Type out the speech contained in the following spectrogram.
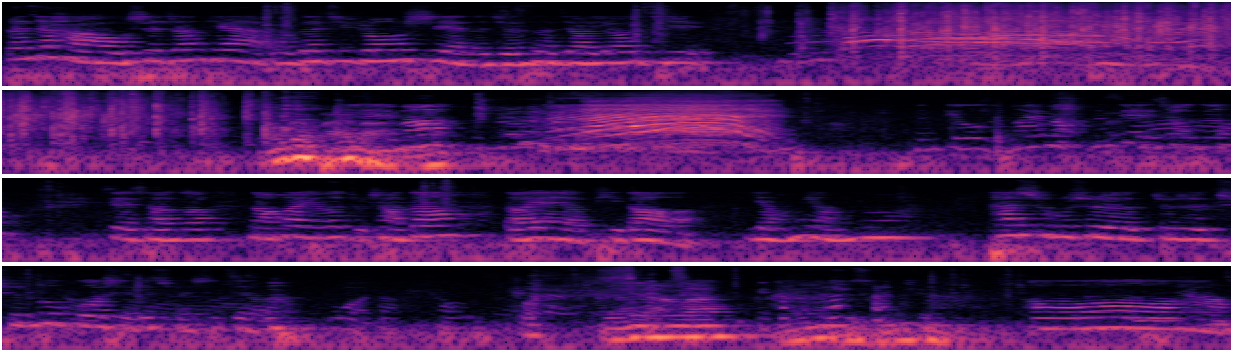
大家好，我是张天爱，我在剧中饰演的角色叫妖姬。我叫白美板。吗？能给我个麦吗？谢谢超哥，谢谢超哥。那欢迎的主唱，刚刚导演有提到了杨洋呢，他是不是就是去路过谁的全世界了？杨洋啊，杨洋去重庆。哦，好。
